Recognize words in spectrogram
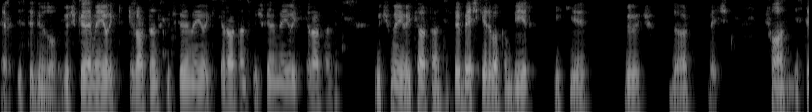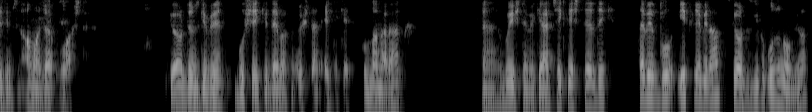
evet istediğimiz oldu. 3 kere mayo, 2 kere alternatif, 3 kere mayo, 2 kere alternatif, 3 kere mayo, 2 kere alternatif, 3 mayo, 2 alternatif ve 5 kere bakın 1, 2, 3, 4, 5. Şu an istediğimiz amaca ulaştık. Gördüğünüz gibi bu şekilde bakın 3 tane etiket kullanarak e, bu işlemi gerçekleştirdik. Tabii bu if ile biraz gördüğünüz gibi uzun oluyor.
